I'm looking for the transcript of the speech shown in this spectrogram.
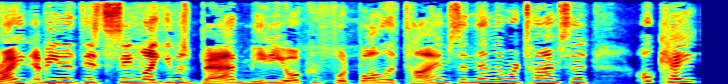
Right? I mean, it, it seemed like it was bad, mediocre football at times, and then there were times that okay,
